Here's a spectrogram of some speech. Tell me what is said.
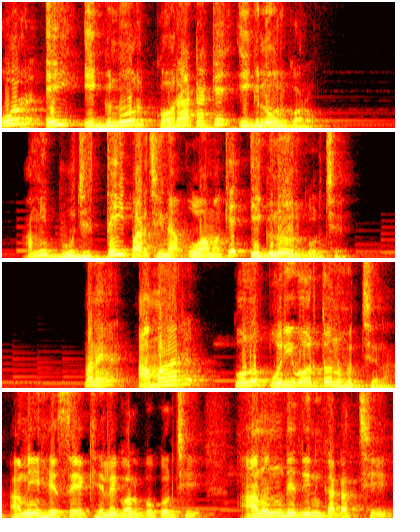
ওর এই ইগনোর করাটাকে ইগনোর করো। আমি বুঝতেই পারছি না ও আমাকে ইগনোর করছে। মানে আমার কোনো পরিবর্তন হচ্ছে না। আমি হেসে খেলে গল্প করছি, আনন্দে দিন কাটাচ্ছি,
